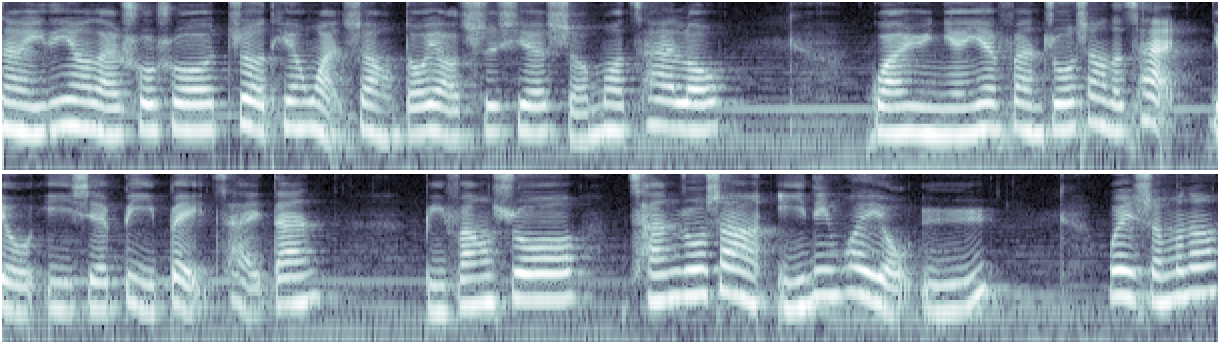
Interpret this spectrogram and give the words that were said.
那一定要来说说这天晚上都要吃些什么菜喽。关于年夜饭桌上的菜，有一些必备菜单，比方说餐桌上一定会有鱼，为什么呢？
